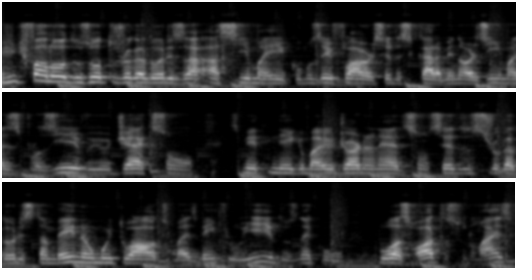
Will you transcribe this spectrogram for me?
gente falou dos outros jogadores acima aí, como o Zay Flowers sendo esse cara menorzinho, mais explosivo, e o Jackson, Smith Nigma e o Jordan Edson sendo esses jogadores também não muito altos, mas bem fluidos, né, com boas rotas e tudo mais.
